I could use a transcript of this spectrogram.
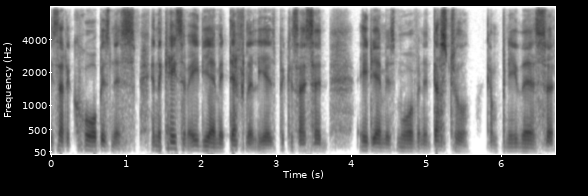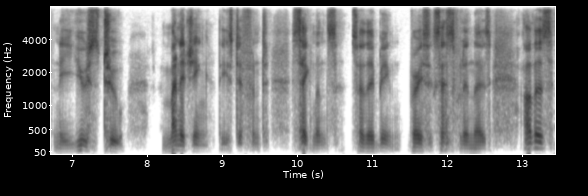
is that a core business? In the case of ADM, it definitely is because I said ADM is more of an industrial company. They're certainly used to managing these different segments. So they've been very successful in those. Others,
